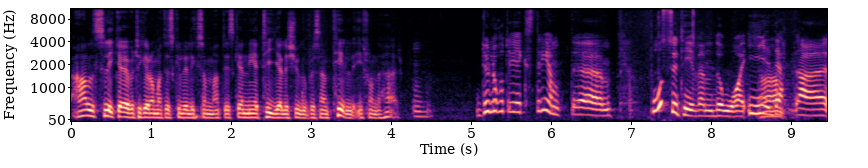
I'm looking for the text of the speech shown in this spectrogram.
alls lika övertygad om att det, skulle liksom, att det ska ner 10 eller 20% till ifrån det här. Mm. Du låter ju extremt eh, positiv ändå i ja. detta.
